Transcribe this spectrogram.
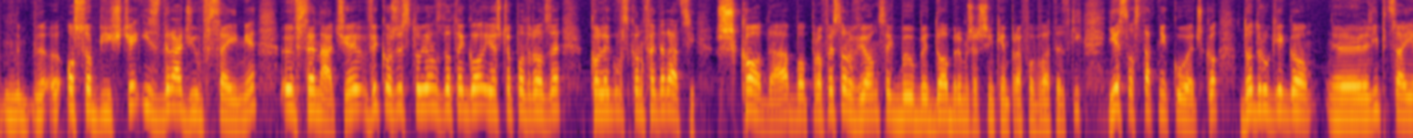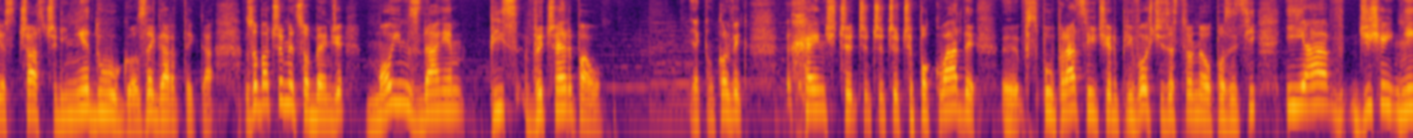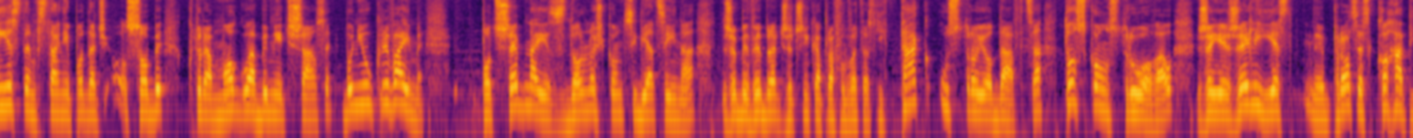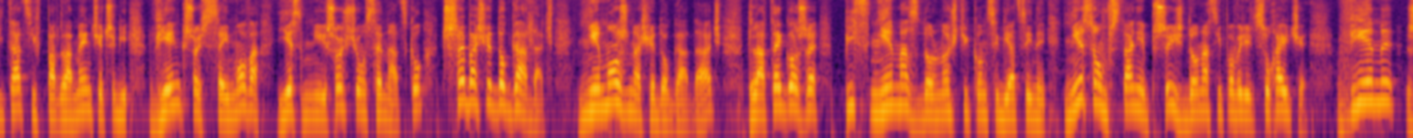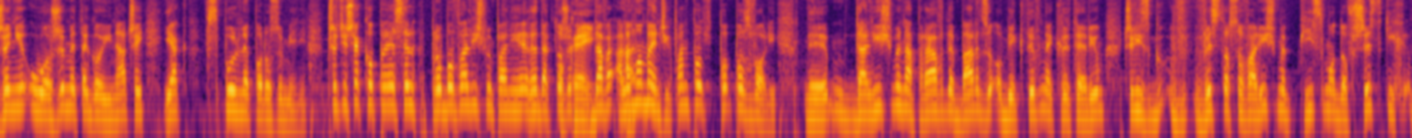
osobiście i zdradził w Sejmie, w Senacie, wykorzystując do tego jeszcze po drodze kolegów z Konfederacji. Szkoda, bo profesor Wiącek byłby dobrym rzecznikiem praw obywatelskich. Jest ostatnie kółeczko. Do 2 y, lipca jest czas, czyli niedługo, zegar tyka. Zobaczymy, co będzie. Moim zdaniem PiS wyczerpał jakąkolwiek chęć czy, czy, czy, czy, czy pokłady y, współpracy i cierpliwości ze strony opozycji. I ja dzisiaj nie jestem w stanie podać osoby, która mogłaby mieć szansę, bo nie ukrywajmy, potrzebna jest zdolność koncyliacyjna, żeby wybrać Rzecznika Praw Obywatelskich. Tak ustrojodawca to skonstruował, że jeżeli jest y, proces kohabitacji w parlamencie, czyli większość sejmowa jest mniejszością senacką, trzeba się dogadać. Nie można się dogadać, dlatego że PiS nie ma zdolności koncyliacyjnej. Nie są w stanie przyjść do nas i powiedzieć: Słuchajcie, wiemy, że nie ułożymy tego inaczej, jak wspólne porozumienie. Przecież jako PSL próbowaliśmy, panie redaktorze, Okej, dawać, ale a- momencik, pan po, po, pozwoli. Y, Daliśmy naprawdę bardzo obiektywne kryterium, czyli wystosowaliśmy pismo do wszystkich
